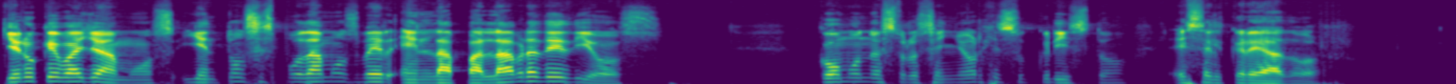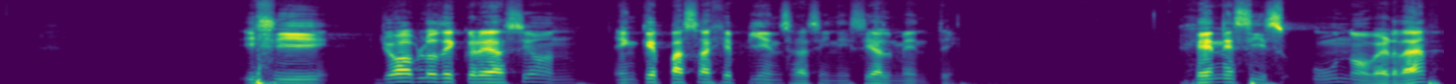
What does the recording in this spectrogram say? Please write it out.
quiero que vayamos y entonces podamos ver en la palabra de Dios cómo nuestro Señor Jesucristo es el creador. Y si yo hablo de creación, ¿en qué pasaje piensas inicialmente? Génesis 1, ¿verdad?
